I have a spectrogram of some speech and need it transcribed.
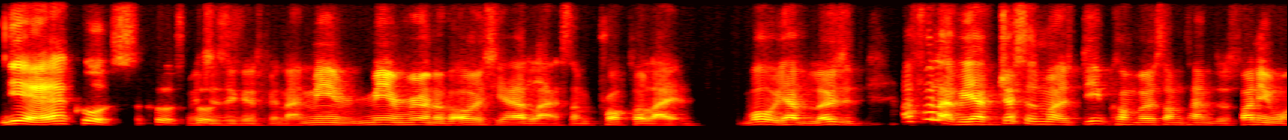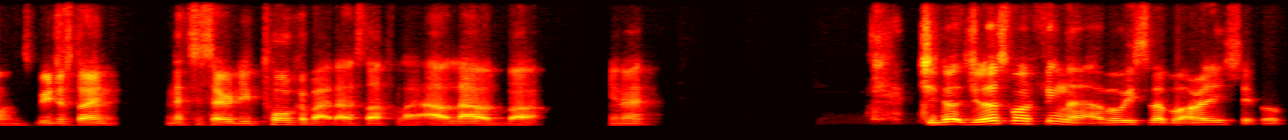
Yeah, of course, of course, which course. is a good thing. Like me and me and Rion have obviously had like some proper like. Well, we have loads of. I feel like we have just as much deep convo sometimes as funny ones. We just don't necessarily talk about that stuff like out loud, but you know. Do you know? Do you know one thing that I've always said about our relationship, bro?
